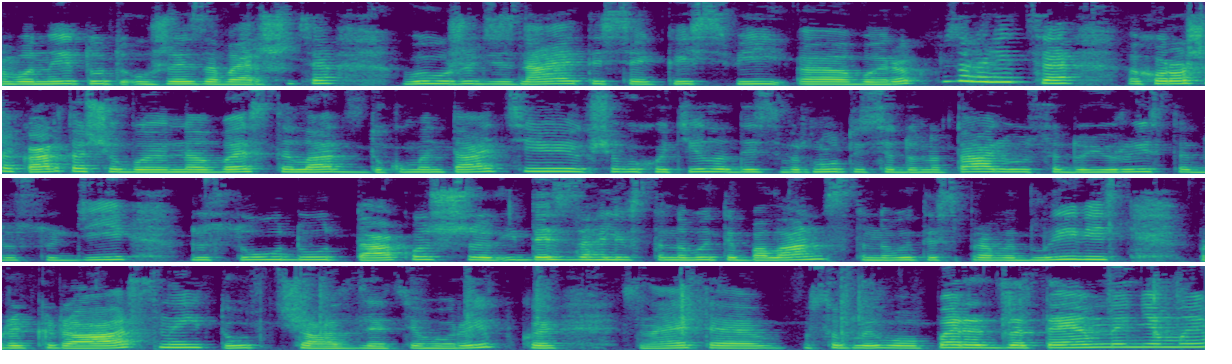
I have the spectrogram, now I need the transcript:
Вони тут вже завершаться, ви вже дізнаєтеся якийсь свій е, вирок. Взагалі, це хороша карта, щоб навести лад з документацією, якщо ви хотіли десь звернутися до нотаріуса, до юриста, до судді, до суду. Також і десь взагалі встановити баланс, встановити справедливість. Прекрасний тут час для цього рибки. Знаєте, особливо перед затемненнями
